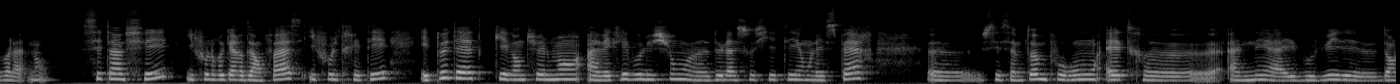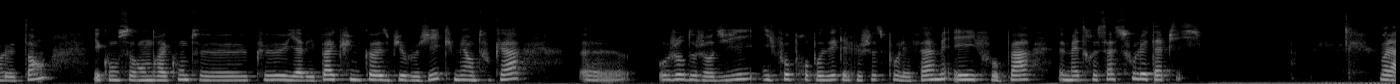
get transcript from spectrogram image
voilà. Non. C'est un fait, il faut le regarder en face, il faut le traiter et peut-être qu'éventuellement avec l'évolution de la société on l'espère ces symptômes pourront être amenés à évoluer dans le temps et qu'on se rendra compte euh, qu'il n'y avait pas qu'une cause biologique, mais en tout cas, euh, au jour d'aujourd'hui, il faut proposer quelque chose pour les femmes et il ne faut pas mettre ça sous le tapis. Voilà,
